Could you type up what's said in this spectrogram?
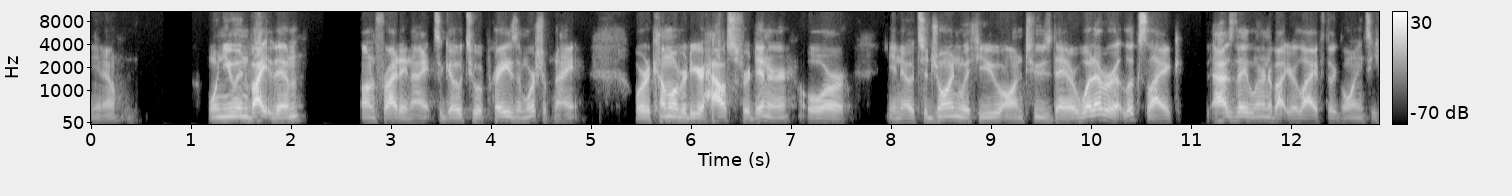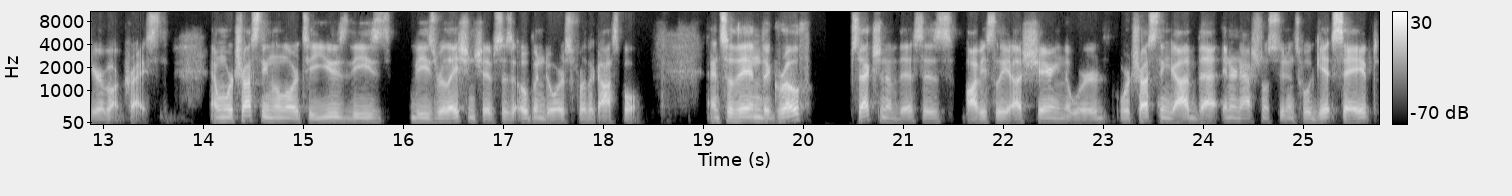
You know, when you invite them on Friday night to go to a praise and worship night, or to come over to your house for dinner, or you know, to join with you on Tuesday or whatever it looks like, as they learn about your life, they're going to hear about Christ. And we're trusting the Lord to use these these relationships as open doors for the gospel. And so then the growth section of this is obviously us sharing the word. We're trusting God that international students will get saved,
